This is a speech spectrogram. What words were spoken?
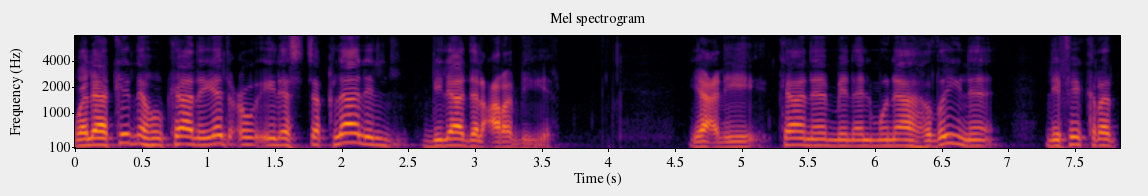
ولكنه كان يدعو إلى استقلال البلاد العربية. يعني كان من المناهضين لفكرة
